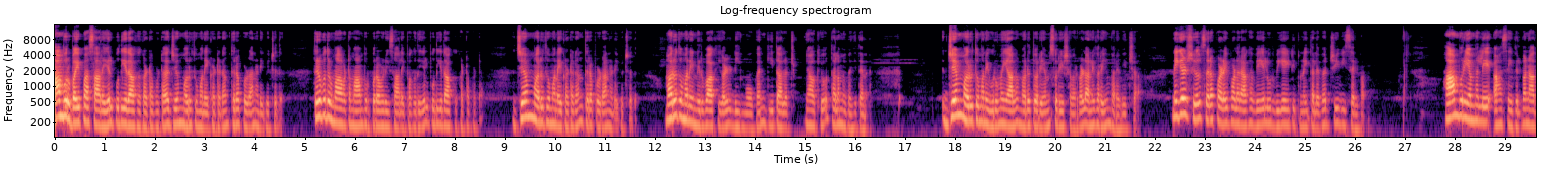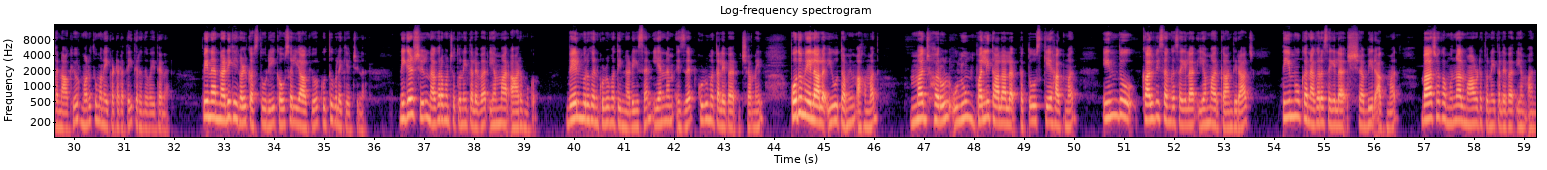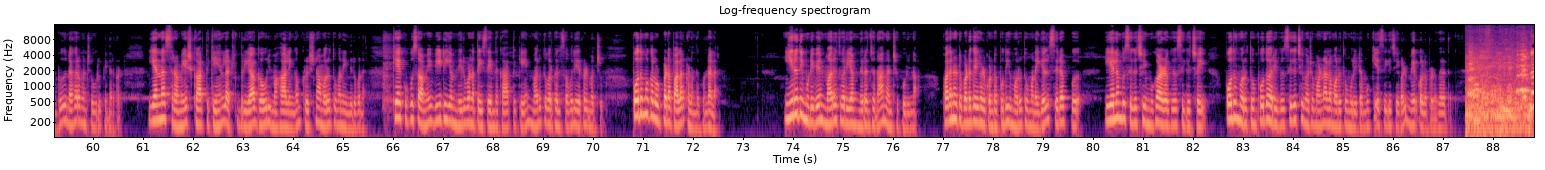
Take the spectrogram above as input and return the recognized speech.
Ambur bypass சாலையில் புதியதாக கட்டப்பட்ட ஜெம் மருத்துவமனை கட்டடம் திறப்பு விழா நடைபெற்றது. திருப்பத்தூர் மாவட்டம் ஆம்பூர் புறவழி சாலை பகுதியில் புதியதாக கட்டப்பட்ட ஜெம் மருத்துவமனை கட்டடம் திறப்பு விழா நடைபெற்றது. மருத்துவமனை நிர்வாகிகள் டி. மோகன் கீதா லட்சுமி ஆகியோர் தலைமை வகித்தனர். ஜெம் மருத்துவமனை உரிமையாளர் மருத்துவர் எம் சுரேஷ் அவர்கள் அனைவரையும் வரவேற்றார். நிகழ்ச்சியில் சிறப்பு அழைப்பாளராக வேலூர் விஐடி துணைத் தலைவர் G V Selvam. Ambur MLA ஆசை வில்வநாதன் ஆகியோர் மருத்துவமனை கட்டடத்தை திறந்து வைத்தனர். பின்னர் நடிகைகள் கஸ்தூரி கௌசல்யா ஆகியோர் குத்துவிளக்கேற்றினர். நிகழ்ச்சியில் நகரமன்ற துணைத் தலைவர் எம் ஆர் ஆறுமுகம் வேல்முருகன் குழுமத்தின் நடேசன் என்எம் இசட் குழும தலைவர் ஜமீல் பொது மேலாளர் யூ தமீம் அகமது மஜ்ஹருல் உலூம் பள்ளி தாளாளர் பத்தோஸ் கே அஹ்மத் இந்து கல்வி சங்க செயலர் எம் ஆர் காந்திராஜ் திமுக நகர செயலர் ஷபீர் அஹ்மத் பாஜக முன்னாள் மாவட்ட துணைத் தலைவர் எம். அன்பு நகரமன்ற உறுப்பினர்கள் என். எஸ். ரமேஷ் கார்த்திகேயன் லட்சுமிபிரியா கௌரி மகாலிங்கம் கிருஷ்ணா மருத்துவமனை நிறுவனர் கே. குப்புசாமி விடிஎம் நிறுவனத்தை சேர்ந்த கார்த்திகேயன் மருத்துவர்கள் செவிலியர்கள் மற்றும் பொதுமக்கள் உட்பட பலர் கலந்து கொண்டனர். இறுதி முடிவில் மருத்துவர் எம். நிரஞ்சனா நன்றி கூறினார். பதினெட்டு படுகைகள் கொண்ட புதிய மருத்துவமனையில் சிறப்பு எலும்பு சிகிச்சை முக அழகு சிகிச்சை பொது மருத்துவம் பொது அறிவு சிகிச்சை மற்றும் மண்ணல மருத்துவம் உள்ளிட்ட முக்கிய சிகிச்சைகள் மேற்கொள்ளப்படுகிறது. இதை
